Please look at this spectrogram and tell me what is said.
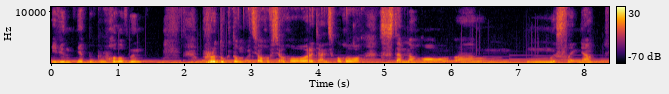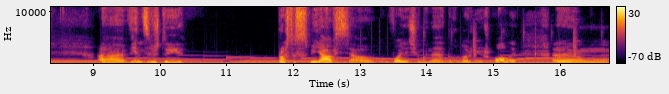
і він якби був головним продуктом цього всього радянського системного ем, мислення. Е, він завжди просто сміявся, вводячи мене до художньої школи. Ем,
